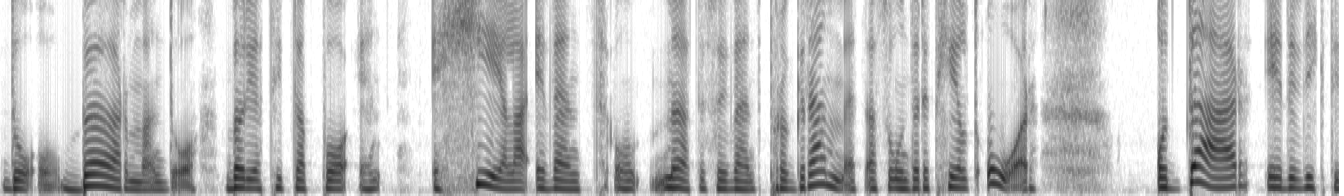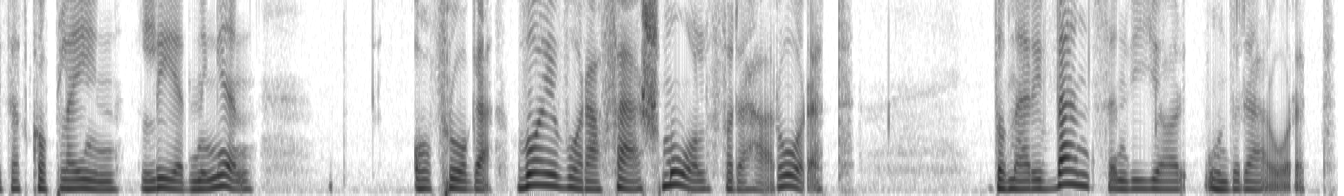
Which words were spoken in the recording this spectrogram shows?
då, och bör man då börja titta på en, hela event och mötes och eventprogrammet, alltså under ett helt år. Och där är det viktigt att koppla in ledningen och fråga vad är våra affärsmål för det här året? De här eventsen vi gör under det här året,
